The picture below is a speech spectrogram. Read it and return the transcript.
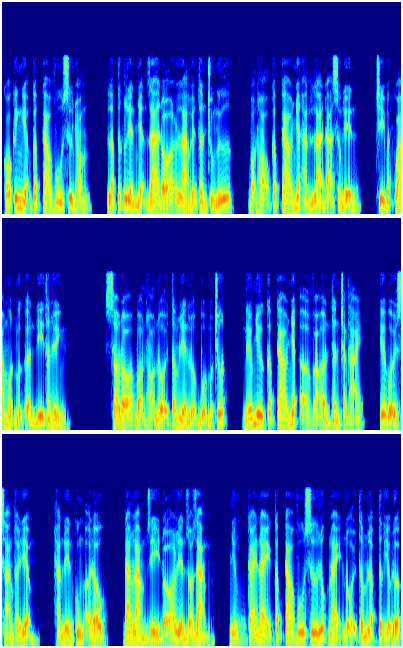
Có kinh nghiệm cấp cao vu sư nhóm, lập tức liền nhận ra đó là huyễn thân chú ngữ, bọn họ cấp cao nhất hẳn là đã sớm đến, chỉ bất quá một mực cần đi thân hình. Sau đó bọn họ nội tâm liền lộn bột một chút, nếu như cấp cao nhất ở vào ẩn thân trạng thái, kia buổi sáng thời điểm, hắn đến cùng ở đâu, đang làm gì đó liền rõ ràng những cái này cấp cao vu sư lúc này nội tâm lập tức hiểu được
